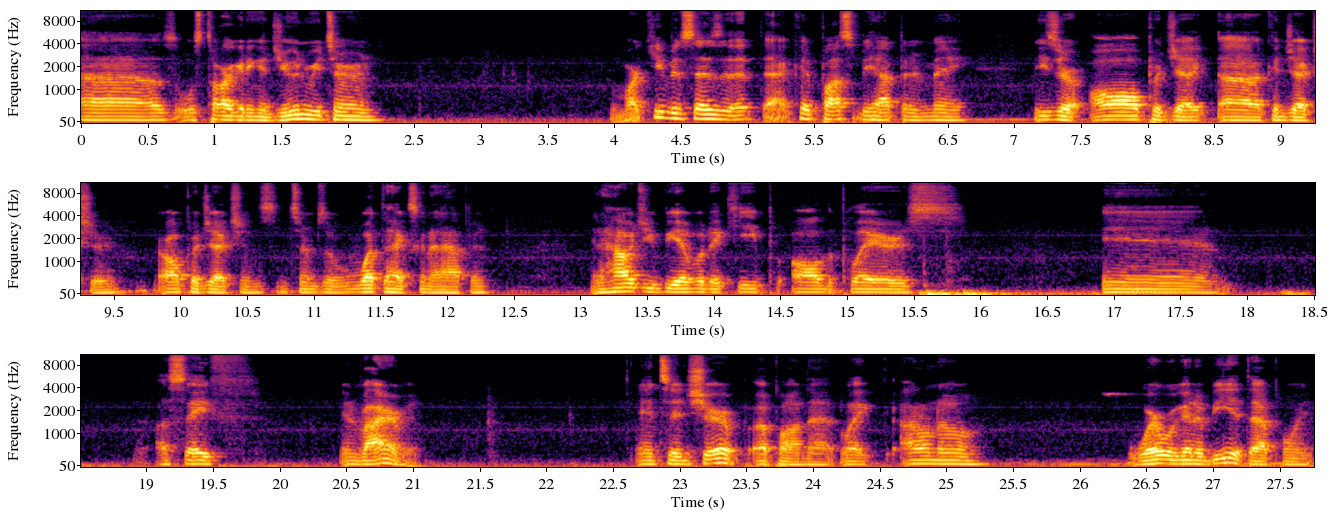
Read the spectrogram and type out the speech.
uh, was- targeting a June return. Mark Cuban says that that could possibly happen in May. These are all project uh, conjecture, all projections in terms of what the heck's gonna happen, and how would you be able to keep all the players in a safe environment and to ensure upon that. Like I don't know where we're gonna be at that point.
